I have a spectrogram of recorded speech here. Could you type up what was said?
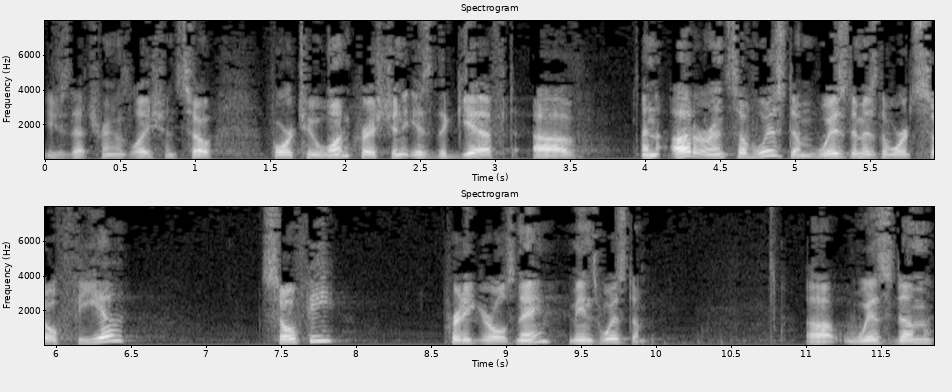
use that translation. So, for to one Christian is the gift of an utterance of wisdom. Wisdom is the word Sophia. Sophie, pretty girl's name, means wisdom. Uh, wisdom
